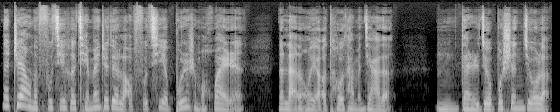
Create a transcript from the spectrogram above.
那这样的夫妻和前面这对老夫妻也不是什么坏人，那懒龙也要偷他们家的，嗯，但是就不深究了。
